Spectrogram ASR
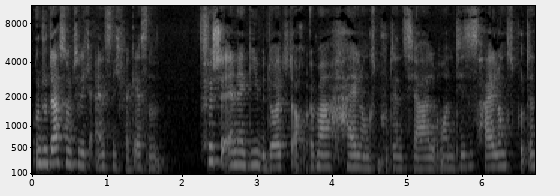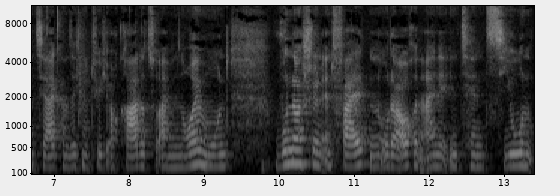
Und du darfst natürlich eins nicht vergessen. Fische-Energie bedeutet auch immer Heilungspotenzial und dieses Heilungspotenzial kann sich natürlich auch gerade zu einem Neumond wunderschön entfalten oder auch in eine Intention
